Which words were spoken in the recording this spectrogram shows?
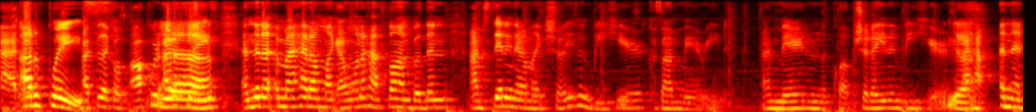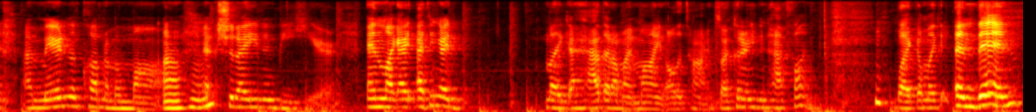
at. Out of place. I feel like I was awkward Yeah. out of place, and then in my head I'm like, I want to have fun, but then I'm standing there. I'm like, should I even be here? Because I'm married. I'm married in the club. Should I even be here? Yeah. Ha- and then I'm married in the club and I'm a mom. Uh-huh. And Should I even be here? And like I, I think I like I had that on my mind all the time. So I couldn't even have fun. like I'm like and then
